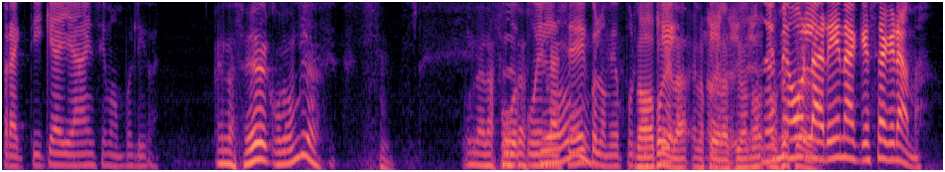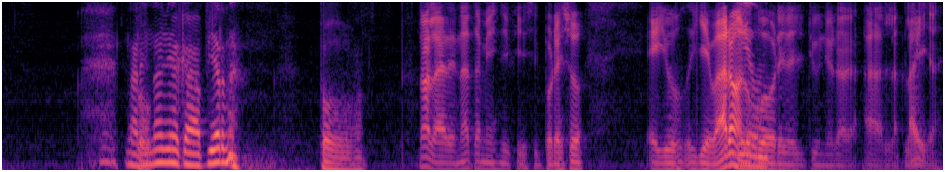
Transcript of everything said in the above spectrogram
practique allá en Simón Bolívar? En la sede de Colombia. En la, de la O, federación. o en la sede de Colombia. Porque no, porque la- en la federación no, no, no es mejor puede. la arena que esa grama. La arena mía cada pierna. Todo. No, la arena también es difícil. Por eso ellos llevaron a los jugadores del Junior a, a la playa.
